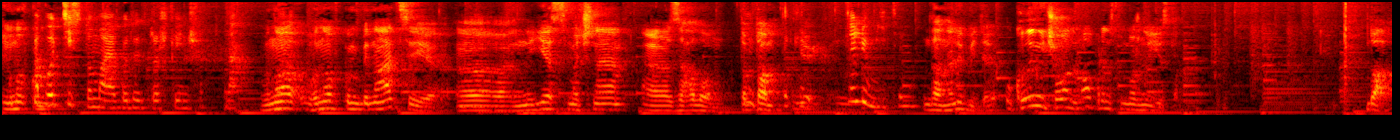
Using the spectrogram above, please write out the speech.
воно в, Або тісто має бути трошки інше. На. воно, воно в комбінації е, не є смачне е, загалом. Тобто, Таке. Не любіть. Да, на любителя. Коли нічого нема, в принципі, можна їсти. Да.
